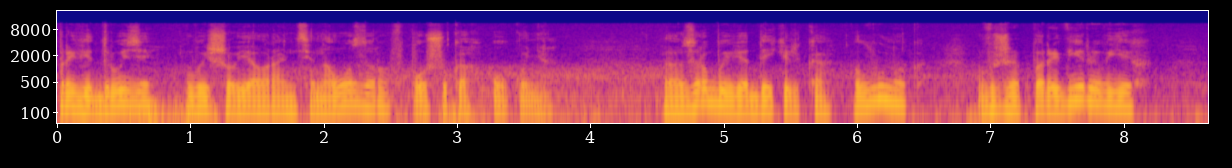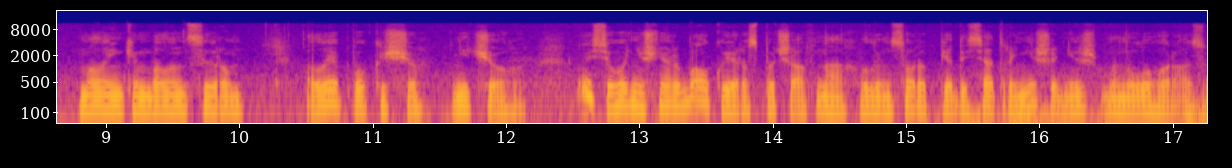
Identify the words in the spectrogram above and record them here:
Привіт, друзі! Вийшов я вранці на озеро в пошуках окуня. Е, Зробив я декілька лунок, вже перевірив їх маленьким балансиром, але поки що нічого. Ну і сьогоднішню рибалку я розпочав на хвилин 40-50 раніше, ніж минулого разу.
